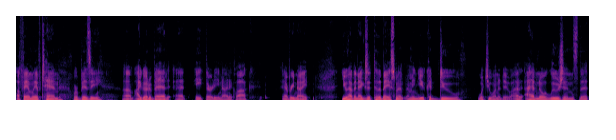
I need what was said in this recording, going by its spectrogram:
a family of 10 we're busy. Um, i go to bed at 8 30 9 o'clock every night you have an exit to the basement. I mean, you could do what you want to do. I, I have no illusions that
